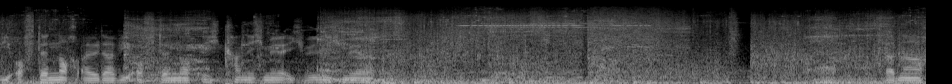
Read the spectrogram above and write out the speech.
Wie oft denn noch, Alter? Wie oft denn noch? Ich kann nicht mehr. Ich will nicht mehr. Danach.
